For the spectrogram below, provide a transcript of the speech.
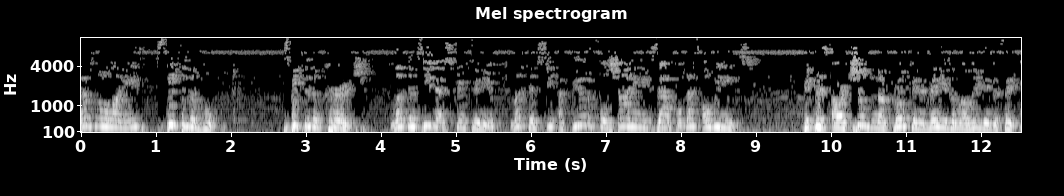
that's what Allah needs. Speak to them hope. Speak to them courage. Let them see that strength in you. Let them see a beautiful, shining example. That's all we need. Because our children are broken and many of them are leaving the faith.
